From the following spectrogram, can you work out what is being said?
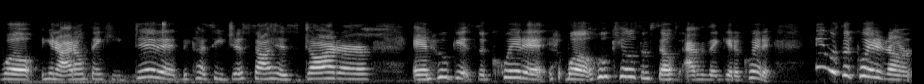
well, you know, I don't think he did it because he just saw his daughter, and who gets acquitted? Well, who kills themselves after they get acquitted? He was acquitted on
